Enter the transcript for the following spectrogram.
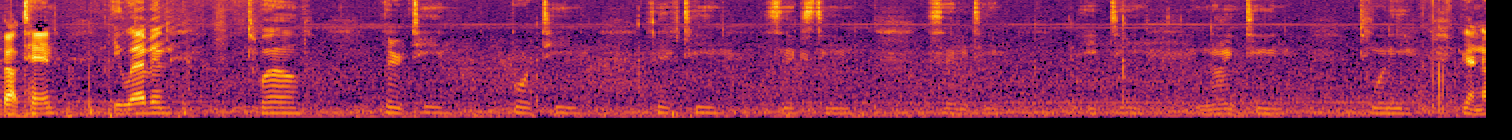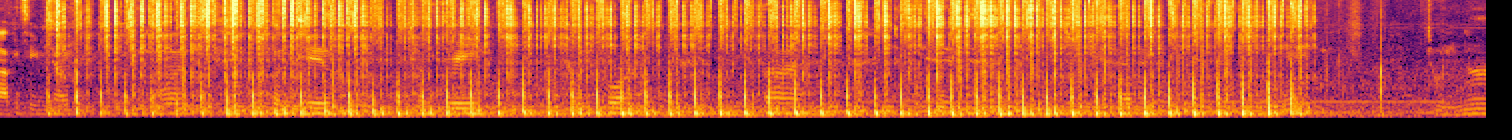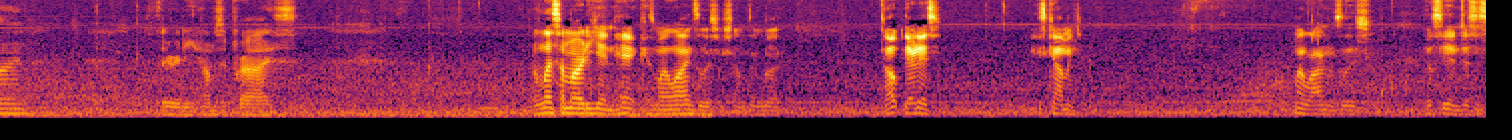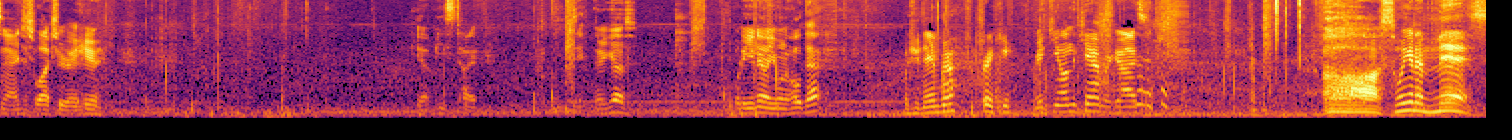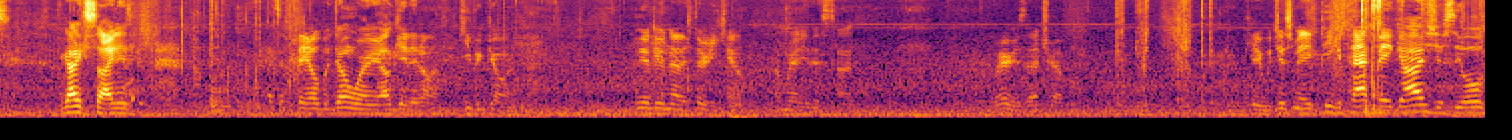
About 10, 11, 12, 13, 14, 15, 16, 17, 18, 19, 20. We got knock and see home. 21, 22, 23, 24, 25, 26, 27, 28, 29, 30. I'm surprised. Unless I'm already getting hit because my line's loose or something, but. Oh, there it is. He's coming. My line was loose. You'll see it in just a second. I just watch it right here. Yep, he's tight. See, there he goes. What do you know? You want to hold that? What's your name, bro? Ricky. Ricky on the camera, guys. oh, swing and a miss. I got excited. That's a fail, but don't worry, I'll get it on. Keep it going. I'm gonna do another 30 count. I'm ready this time. Where is that trouble? Okay, we just made Pika Pack Bait, guys. Just the old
